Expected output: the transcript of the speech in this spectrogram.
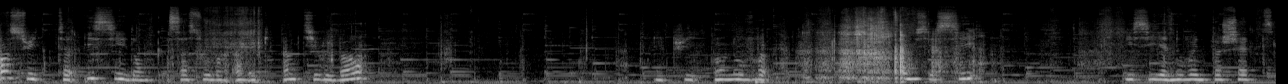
Ensuite, ici donc ça s'ouvre avec un petit ruban. Et puis on ouvre comme ceci. Ici, il y a de nouveau une pochette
